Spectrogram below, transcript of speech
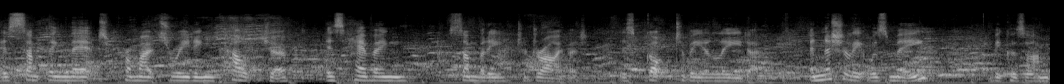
is something that promotes reading culture is having somebody to drive it. There's got to be a leader. Initially it was me because I'm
